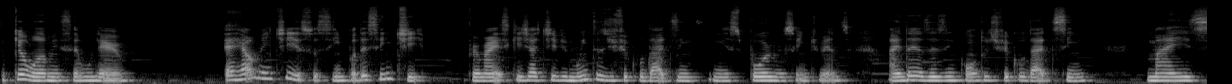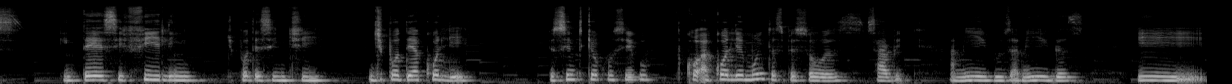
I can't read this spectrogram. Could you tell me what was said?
o que eu amo em ser mulher é realmente isso, assim, poder sentir. Por mais que já tive muitas dificuldades em, em expor meus sentimentos, ainda às vezes encontro dificuldade, sim. Mas em ter esse feeling de poder sentir, de poder acolher. Eu sinto que eu consigo acolher muitas pessoas, sabe? Amigos, amigas, e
